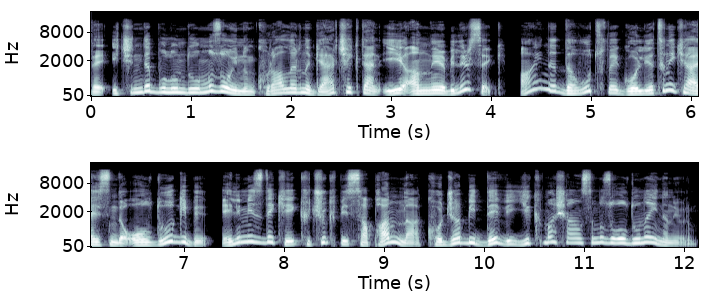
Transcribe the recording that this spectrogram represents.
Ve içinde bulunduğumuz oyunun kurallarını gerçekten iyi anlayabilirsek, aynı Davut ve Golyat'ın hikayesinde olduğu gibi elimizdeki küçük bir sapanla koca bir devi yıkma şansımız olduğuna inanıyorum.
